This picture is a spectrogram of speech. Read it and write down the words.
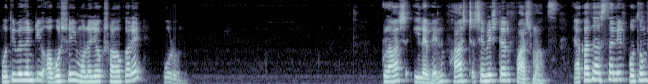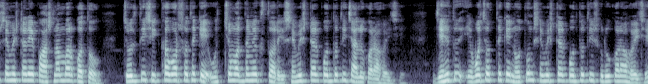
প্রতিবেদনটি অবশ্যই মনোযোগ সহকারে পড়ুন। Class eleven, first semester pass marks. একাদশ শ্রেণির প্রথম সেমিস্টারে পাস নাম্বার কত? চলতি শিক্ষাবর্ষ থেকে উচ্চ মাধ্যমিক স্তরে সেমিস্টার পদ্ধতি চালু করা হয়েছে। যেহেতু এবছর থেকে নতুন সেমিস্টার পদ্ধতি শুরু করা হয়েছে,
